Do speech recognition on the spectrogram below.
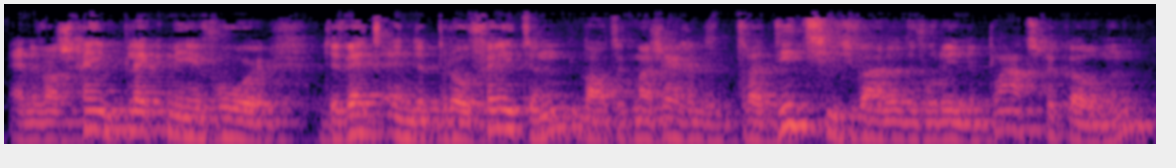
En er was geen plek meer voor de wet en de profeten. Laat ik maar zeggen, de tradities waren ervoor in de plaats gekomen.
